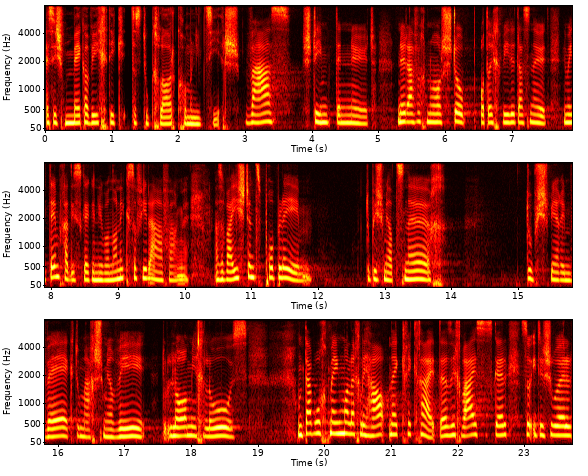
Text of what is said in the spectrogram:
es ist mega wichtig, dass du klar kommunizierst. Was stimmt denn nicht? Nicht einfach nur Stopp oder ich will das nicht. Weil mit dem kann das Gegenüber noch nicht so viel anfangen. Also was ist denn das Problem? Du bist mir zu nahe. Du bist mir im Weg, du machst mir weh, lass mich los. Und da braucht manchmal ein bisschen Hartnäckigkeit. Also ich weiss es, gell, so in der Schule,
